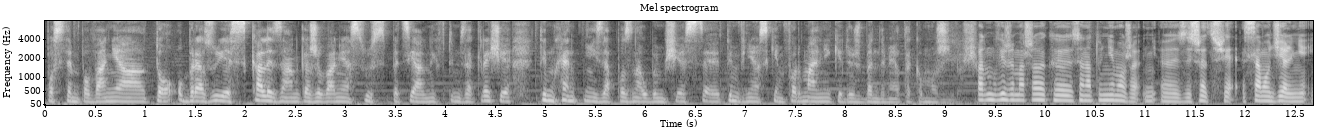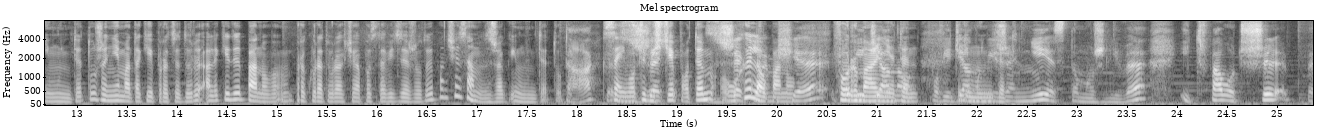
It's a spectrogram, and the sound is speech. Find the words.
postępowania. To obrazuje skalę zaangażowania służb specjalnych w tym zakresie. Tym chętniej zapoznałbym się z tym wnioskiem formalnie, kiedy już będę miał taką możliwość. Pan mówi, że marszałek e, Senatu nie może e, zrzec się samodzielnie immunitetu, że nie ma takiej procedury, ale kiedy panu prokuratura chciała postawić zarzuty, pan się sam zrzekł immunitetu. Tak. Sejm zrzek- oczywiście potem uchylał panu się, formalnie ten Powiedziano immunitet. mi, że nie jest to możliwe i trwało trzy, e,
